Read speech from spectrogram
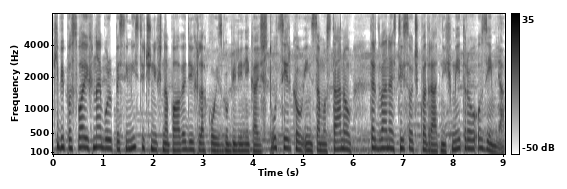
ki bi po svojih najbolj pesimističnih napovedih lahko izgubili nekaj sto crkv in samostanov ter 12 tisoč kvadratnih metrov ozemlja.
